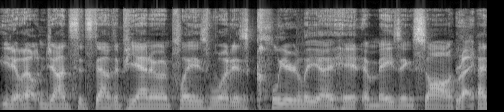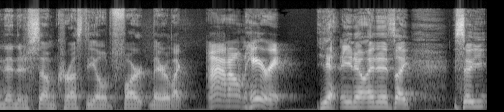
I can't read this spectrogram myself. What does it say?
You know, Elton John sits down at the piano and plays what is clearly a hit, amazing song. Right. And then there's some crusty old fart there, like, I don't hear it yeah you know and it's like so you,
